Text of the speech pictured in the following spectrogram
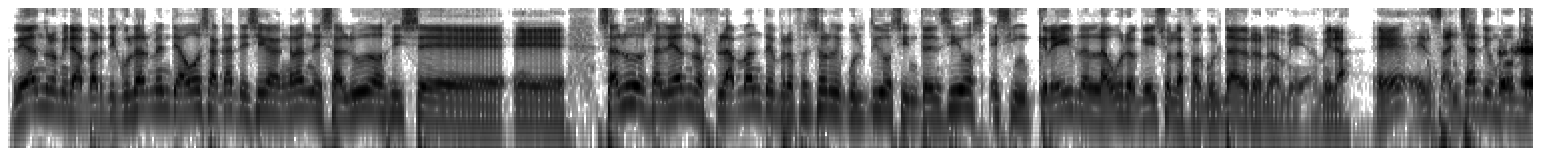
Leandro, mira, particularmente a vos acá te llegan grandes saludos, dice. Eh, saludos a Leandro Flamante, profesor de cultivos intensivos. Es increíble el laburo que hizo la Facultad de Agronomía. Mira, ¿eh? ensanchate un poquito.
